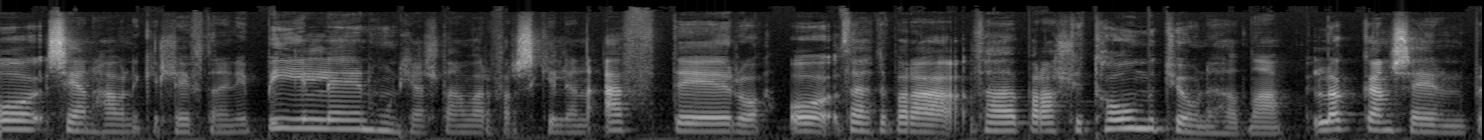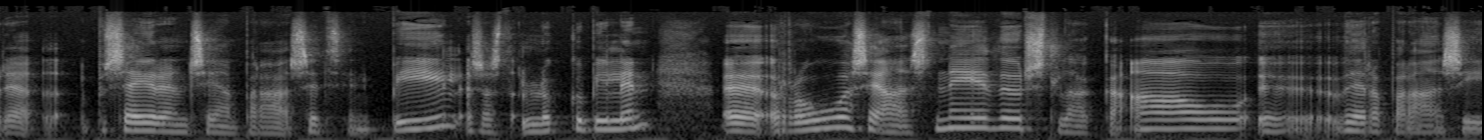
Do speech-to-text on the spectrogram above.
og síðan hafi hann ekki hleyft hann inn í bílinn, hún held að hann var að fara að skilja hann eftir og, og þetta er bara, það er bara allt í tómu tjóni þarna. Löggan segir henn, henn síðan bara að setjast inn í bíl, þessast löggubílinn, uh, róa sig aðeins niður, slaka á, uh, vera bara aðeins í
